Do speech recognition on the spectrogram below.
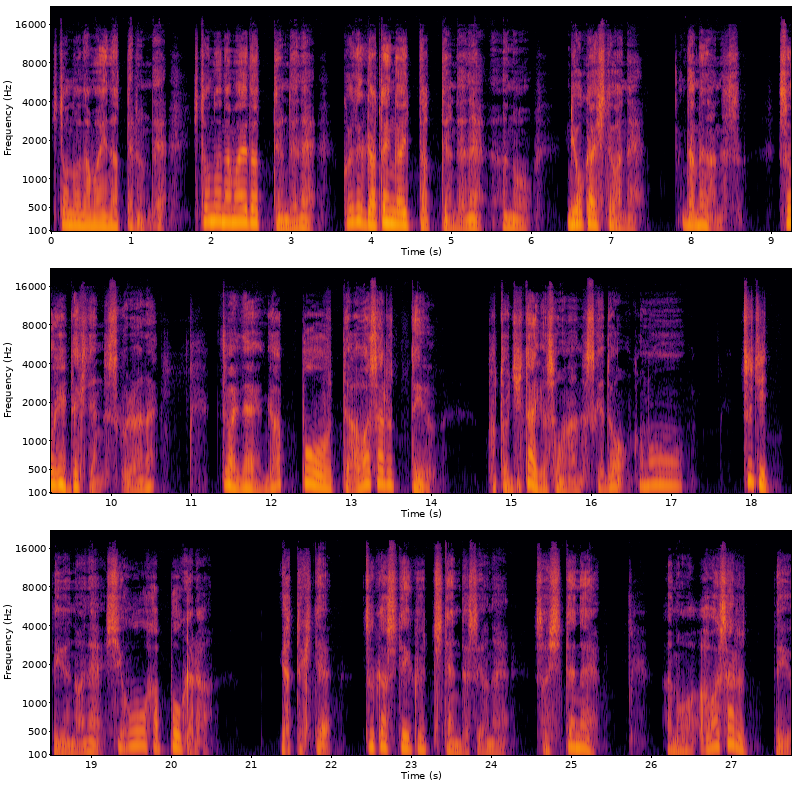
人の名前になってるんで。人の名前だっていうんでねこれで合点がいったっていうんでねあの了解してはねダメなんです。そういうふうにできてるんですこれはね。つまりね合法って合わさるっていうこと自体がそうなんですけどこの辻っていうのはね四方八方からやってきて通過していく地点ですよねそしてねあの合わさるっていう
